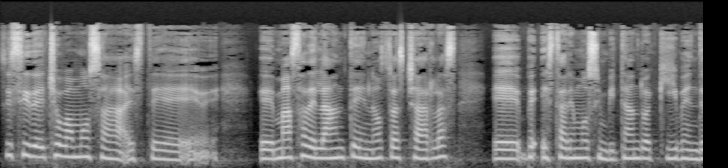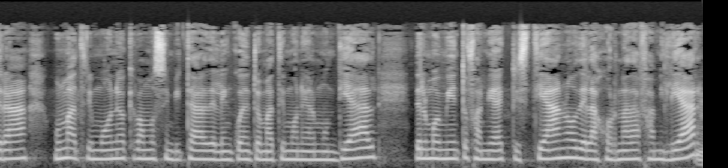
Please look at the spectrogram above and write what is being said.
sí, sí, de hecho vamos a, este, eh, más adelante en otras charlas, eh, estaremos invitando aquí, vendrá un matrimonio que vamos a invitar del Encuentro Matrimonial Mundial, del Movimiento Familiar Cristiano, de la Jornada Familiar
